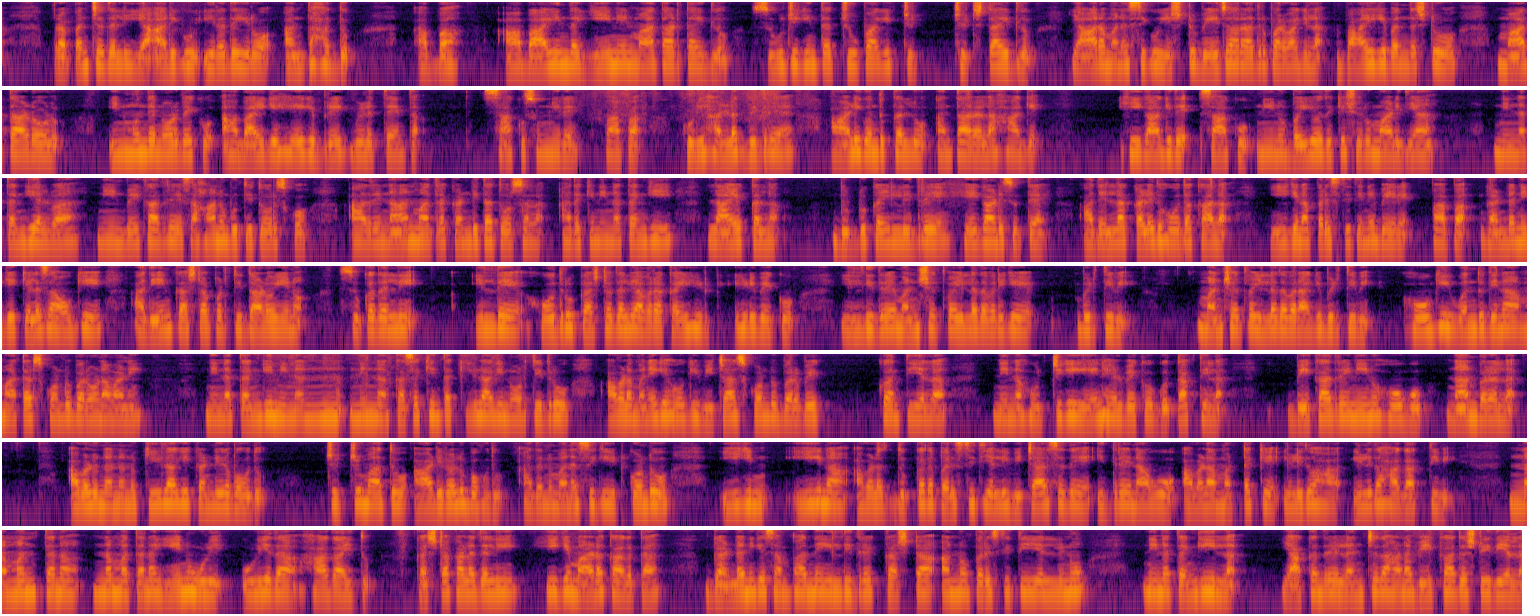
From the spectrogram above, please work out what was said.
ಪ್ರಪಂಚದಲ್ಲಿ ಯಾರಿಗೂ ಇರದೇ ಇರೋ ಅಂತಹದ್ದು. ಅಬ್ಬಾ ಆ ಬಾಯಿಂದ ಏನೇನು ಮಾತಾಡ್ತಾ ಇದ್ಲು? ಸೂಜಿಗಿಂತ ಚೂಪಾಗಿ ಚುಚ್ ಚುಚ್ತಾ ಇದ್ಲು. ಯಾರ ಮನಸ್ಸಿಗೂ ಎಷ್ಟು ಬೇಜಾರಾದರೂ ಪರವಾಗಿಲ್ಲ. ಬಾಯಿಗೆ ಬಂದಷ್ಟು ಮಾತಾಡೋಳು. ಇನ್ನು ಮುಂದೆ ನೋಡಬೇಕು, ಆ ಬಾಯಿಗೆ ಹೇಗೆ ಬ್ರೇಕ್ ಬೀಳುತ್ತೆ ಅಂತ. ಸಾಕು ಸುಮ್ಮನಿರೆ ಪಾಪ. ಕುರಿ ಹಳ್ಳಕ್ಕೆ ಬಿದ್ದರೆ ಆಳಿಗೊಂದು ಕಲ್ಲು ಅಂತಾರಲ್ಲ ಹಾಗೆ. ಹೀಗಾಗಿದೆ, ಸಾಕು. ನೀನು ಬೈಯೋದಕ್ಕೆ ಶುರು ಮಾಡಿದ್ಯಾ? ನಿನ್ನ ತಂಗಿ ಅಲ್ವಾ? ನೀನು ಬೇಕಾದರೆ ಸಹಾನುಭೂತಿ ತೋರಿಸ್ಕೊ. ಆದರೆ ನಾನು ಮಾತ್ರ ಖಂಡಿತ ತೋರಿಸಲ್ಲ. ಅದಕ್ಕೆ ನಿನ್ನ ತಂಗಿ ಲಾಯಕ್ಕಲ್ಲ. ದುಡ್ಡು ಕೈಲಿದ್ರೆ ಹೇಗಾಡಿಸುತ್ತೆ? ಅದೆಲ್ಲ ಕಳೆದು ಹೋದ ಕಾಲ. ಈಗಿನ ಪರಿಸ್ಥಿತಿನೇ ಬೇರೆ. ಪಾಪ, ಗಂಡನಿಗೆ ಕೆಲಸ ಹೋಗಿ ಅದೇನು ಕಷ್ಟಪಡ್ತಿದ್ದಾಳೋ ಏನೋ. ಸುಖದಲ್ಲಿ ಇಲ್ಲದೆ ಹೋದರೂ ಕಷ್ಟದಲ್ಲಿ ಅವರ ಕೈ ಹಿಡ್, ಹಿಡಿಬೇಕು. ಇಲ್ದಿದ್ರೆ ಮನುಷ್ಯತ್ವ ಇಲ್ಲದವರಿಗೆ ಬಿಡ್ತೀವಿ. ಮನುಷ್ಯತ್ವ ಇಲ್ಲದವರಾಗಿ ಬಿಡ್ತೀವಿ. ಹೋಗಿ ಒಂದು ದಿನ ಮಾತಾಡಿಸ್ಕೊಂಡು ಬರೋಣ ವಾಣಿ. ನಿನ್ನ ತಂಗಿ ನಿನ್ನನ್ನು, ನಿನ್ನ ಕಸಕ್ಕಿಂತ ಕೀಳಾಗಿ ನೋಡ್ತಿದ್ರು, ಅವಳ ಮನೆಗೆ ಹೋಗಿ ವಿಚಾರಿಸ್ಕೊಂಡು ಬರಬೇಕು ಅಂತೀಯಲ್ಲ ನಿನ್ನ ಹುಚ್ಚಿಗೆ ಏನು ಹೇಳಬೇಕೋ ಗೊತ್ತಾಗ್ತಿಲ್ಲ. ಬೇಕಾದರೆ ನೀನು ಹೋಗು, ನಾನು ಬರಲ್ಲ. ಅವಳು ನನ್ನನ್ನು ಕೀಳಾಗಿ ಕಂಡಿರಬಹುದು. ಚುಚ್ಚು ಮಾತು ಆಡಿರಲೂಬಹುದು. ಅದನ್ನು ಮನಸ್ಸಿಗೆ ಇಟ್ಕೊಂಡು ಈಗಿನ ಈಗಿನ ಅವಳ ದುಃಖದ ಪರಿಸ್ಥಿತಿಯಲ್ಲಿ ವಿಚಾರಿಸದೇ ಇದ್ದರೆ ನಾವು ಅವಳ ಮಟ್ಟಕ್ಕೆ ಇಳಿದು ಹಾ, ಇಳಿದ ಹಾಗಾಗ್ತೀವಿ. ನಮ್ಮಂತನ, ನಮ್ಮತನ ಏನೂ ಉಳಿ, ಉಳಿಯದ ಹಾಗಾಯಿತು. ಕಷ್ಟ ಕಾಲದಲ್ಲಿ ಹೀಗೆ ಮಾಡೋಕ್ಕಾಗತ್ತಾ? ಗಂಡನಿಗೆ ಸಂಪಾದನೆ ಇಲ್ದಿದ್ರೆ ಕಷ್ಟ ಅನ್ನೋ ಪರಿಸ್ಥಿತಿಯಲ್ಲೂ ನಿನ್ನ ತಂಗಿ ಇಲ್ಲ. ಯಾಕಂದರೆ ಲಂಚದ ಹಣ ಬೇಕಾದಷ್ಟು ಇದೆಯಲ್ಲ?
